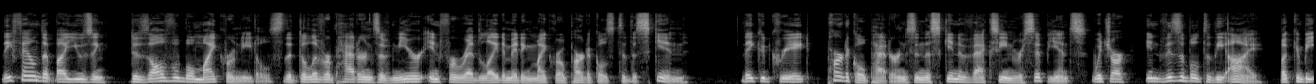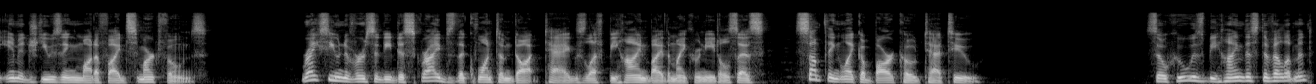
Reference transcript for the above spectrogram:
They found that by using dissolvable microneedles that deliver patterns of near infrared light emitting microparticles to the skin, they could create particle patterns in the skin of vaccine recipients which are invisible to the eye but can be imaged using modified smartphones. Rice University describes the quantum dot tags left behind by the microneedles as something like a barcode tattoo. So, who was behind this development?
